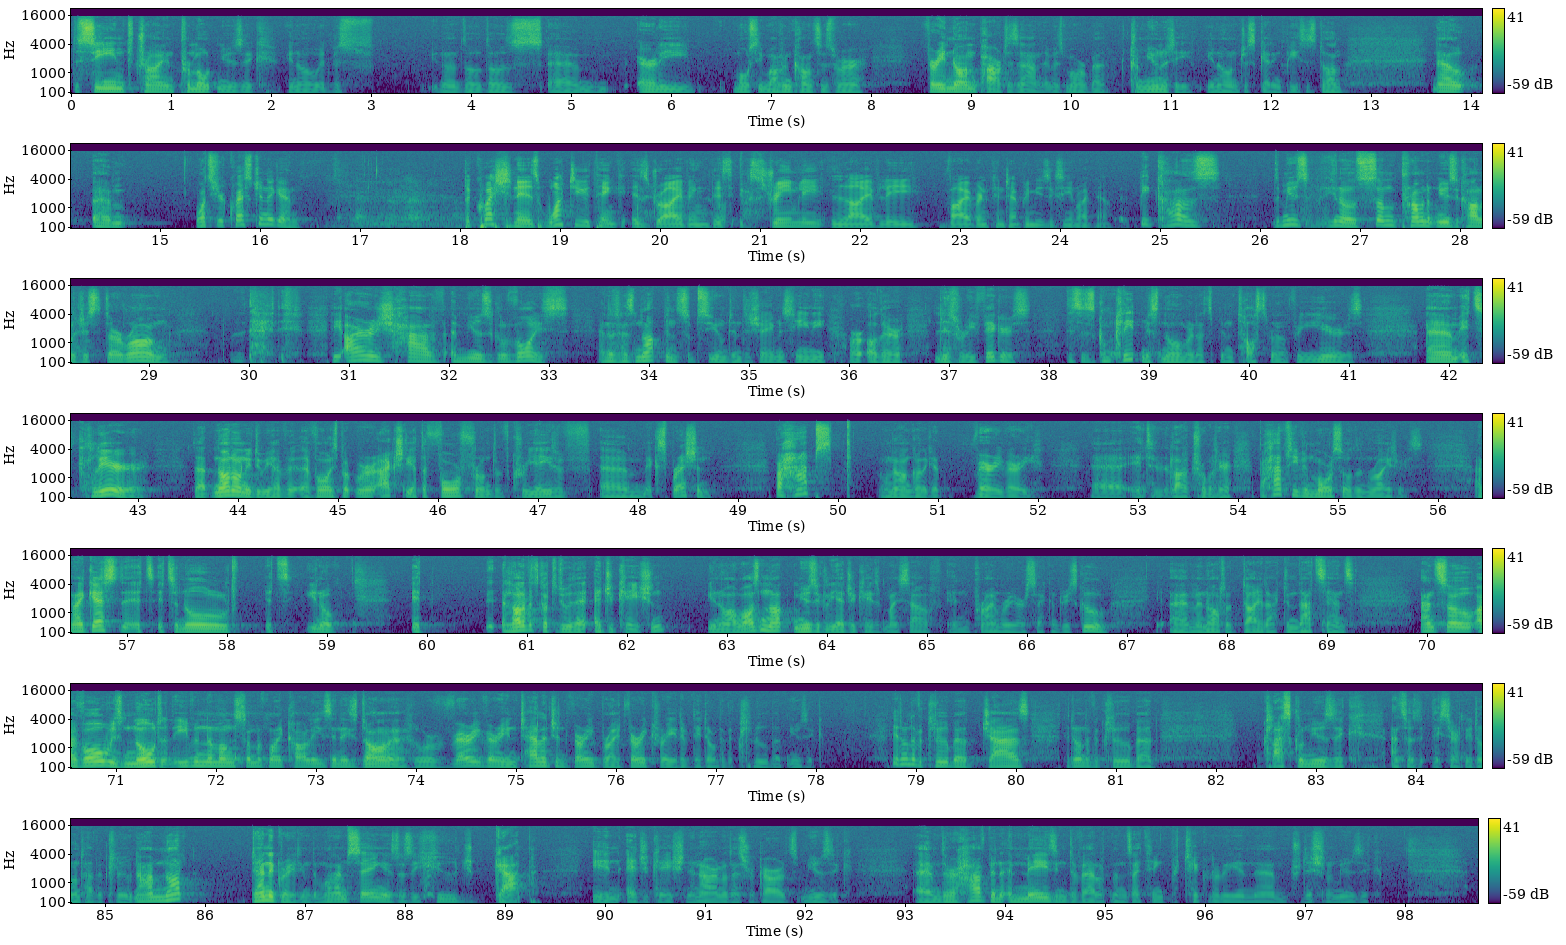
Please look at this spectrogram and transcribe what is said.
the scene to try and promote music. You know, it was, you know, th- those um, early, mostly modern concerts were very non-partisan. It was more about community, you know, and just getting pieces done. Now, um, what's your question again? the question is what do you think is driving this extremely lively, vibrant contemporary music scene right now? Because the music, you know, some prominent musicologists are wrong. the Irish have a musical voice, and it has not been subsumed into Seamus Heaney or other literary figures. This is a complete misnomer that's been tossed around for years. Um, it's clear that not only do we have a, a voice, but we're actually at the forefront of creative um, expression. Perhaps, oh no, I'm going to get very, very uh, into a lot of trouble here, perhaps even more so than writers. And I guess it's, it's an old, it's, you know, it, it, a lot of it's got to do with education. You know, I was not musically educated myself in primary or secondary school. I'm an autodidact in that sense. And so I've always noted, even among some of my colleagues in Aosdána, who are very, very intelligent, very bright, very creative, they don't have a clue about music. They don't have a clue about jazz, they don't have a clue about classical music, and so they certainly don't have a clue. Now, I'm not denigrating them. What I'm saying is there's a huge gap in education in Ireland as regards music. Um, there have been amazing developments, I think, particularly in um, traditional music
